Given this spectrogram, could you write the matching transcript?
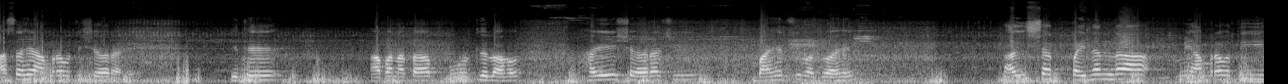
असं हे अमरावती शहर आहे. इथे आपण आता पोहोचलेलो आहोत. हे शहराची बाहेरची बाजू आहे. आयुष्यात पहिल्यांदा मी अमरावती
